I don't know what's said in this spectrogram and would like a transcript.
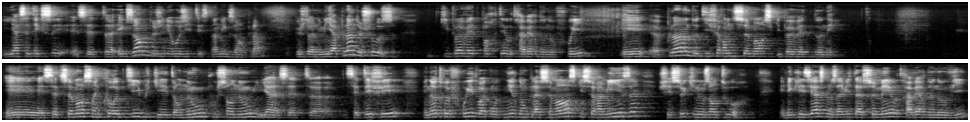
Il y a cet, exemple de générosité, c'est un exemple hein, que je donne, mais il y a plein de choses qui peuvent être portées au travers de nos fruits et euh, plein de différentes semences qui peuvent être données. Et cette semence incorruptible qui est en nous, pousse en nous, il y a euh, cet effet. Et notre fruit doit contenir donc la semence qui sera mise chez ceux qui nous entourent. Et l'Ecclésiaste nous invite à semer au travers de nos vies,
